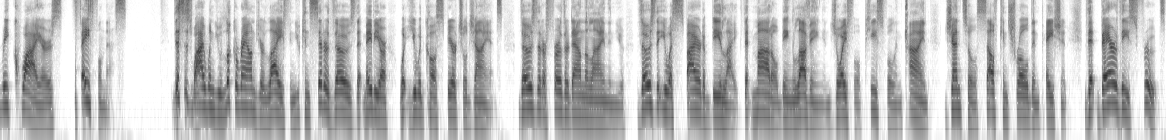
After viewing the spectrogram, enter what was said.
requires faithfulness. This is why, when you look around your life and you consider those that maybe are what you would call spiritual giants, those that are further down the line than you, those that you aspire to be like, that model being loving and joyful, peaceful and kind, gentle, self controlled, and patient, that bear these fruits.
